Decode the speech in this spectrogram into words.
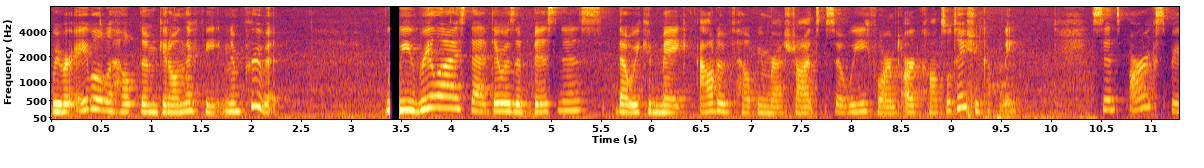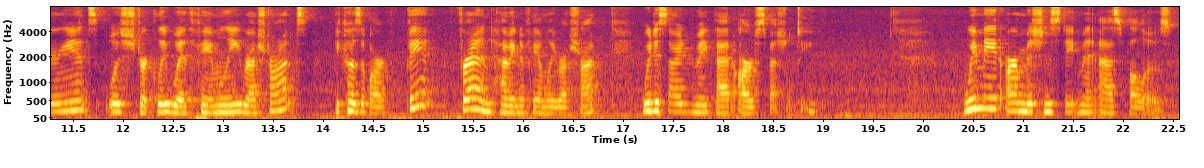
We were able to help them get on their feet and improve it. We realized that there was a business that we could make out of helping restaurants, so we formed our consultation company. Since our experience was strictly with family restaurants, because of our friend having a family restaurant, we decided to make that our specialty. We made our mission statement as follows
